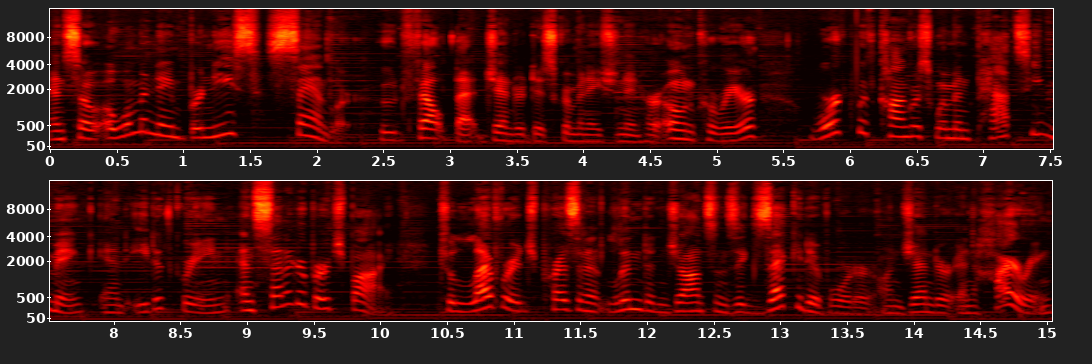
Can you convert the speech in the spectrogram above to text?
and so a woman named Bernice Sandler, who'd felt that gender discrimination in her own career, worked with Congresswomen Patsy Mink and Edith Green and Senator Birch Bayh to leverage President Lyndon Johnson's executive order on gender and hiring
